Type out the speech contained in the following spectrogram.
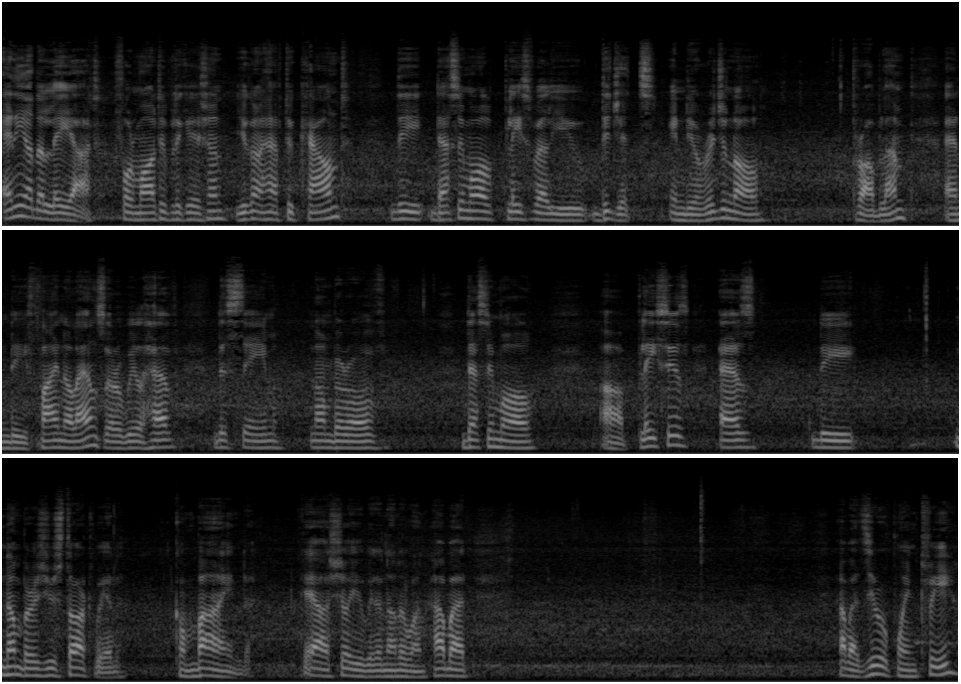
any other layout for multiplication, you're going to have to count the decimal place value digits in the original problem, and the final answer will have the same number of decimal uh, places as the numbers you start with combined. Okay, I'll show you with another one. How about how about 0.3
